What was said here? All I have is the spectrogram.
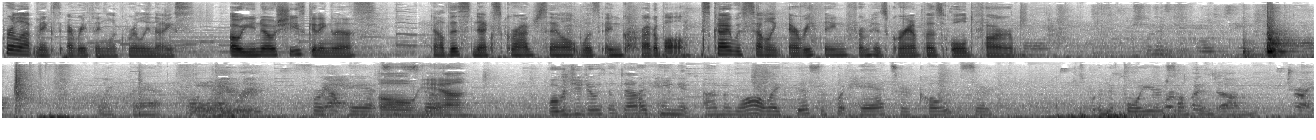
Burlap makes everything look really nice. Oh, you know she's getting this. Now, this next garage sale was incredible. This guy was selling everything from his grandpa's old farm. Like that. Oh. For hats Oh, and stuff. yeah. What would you do with it, Deb? I'd hang it on the wall like this and put hats or coats or just put in the foyer or, something. Put, um, dry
